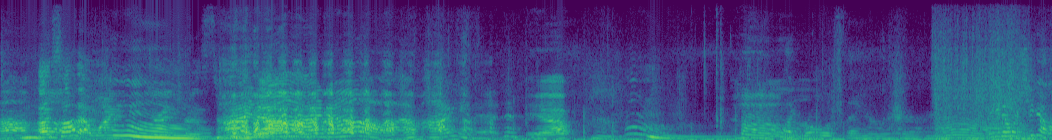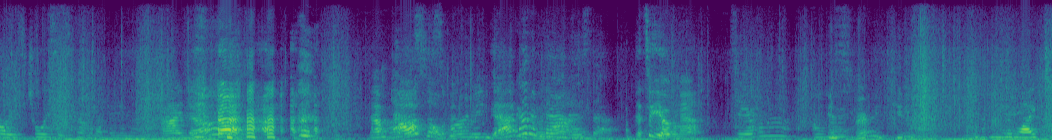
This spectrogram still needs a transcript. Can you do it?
I saw that wine. It piqued your interest. I know, I know. I'm eyeing it. Yep. I like Rola's thing over here. You know what? She got all these choices coming up anyway. I know. I'm tossed between that What and kind the of mat wine. is that? It's a yoga mat. It's oh very cute. You would like to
